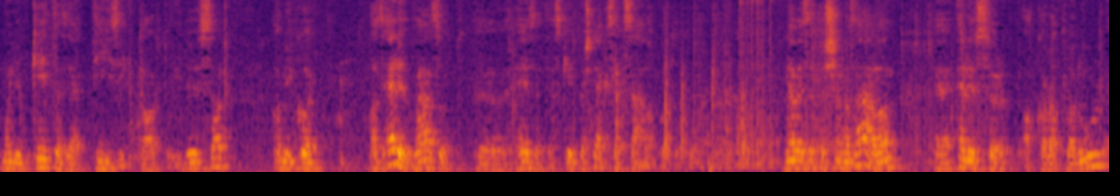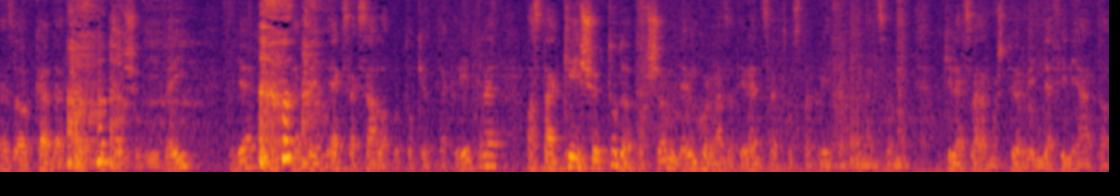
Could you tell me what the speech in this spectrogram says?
mondjuk 2010-ig tartó időszak, amikor az előbb vázott helyzethez képest exex állapotok voltak. Nevezetesen az állam először akaratlanul, ez a Kádár utolsó évei, ugye, tehát egy exex állapotok jöttek létre, aztán később tudatosan, ugye önkormányzati rendszert hoztak létre 90, 93-as törvény definiálta a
